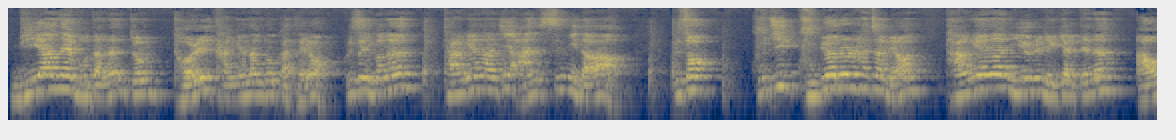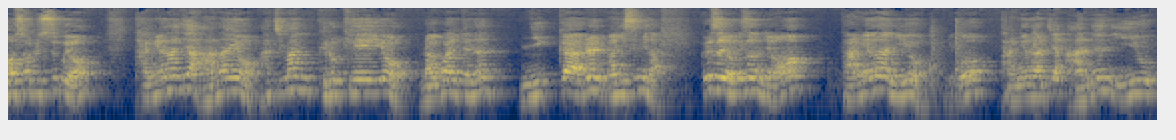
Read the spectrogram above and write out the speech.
미안해보다는 좀 덜 당연한 것 같아요. 그래서 이거는 당연하지 않습니다. 그래서 굳이 구별을 하자면 당연한 이유를 얘기할 때는 아어서를 쓰고요. 당연하지 않아요. 하지만 그렇게 해요. 라고 할 때는 니까를 많이 씁니다. 그래서 여기서는요. 당연한 이유 그리고 당연하지 않은 이유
